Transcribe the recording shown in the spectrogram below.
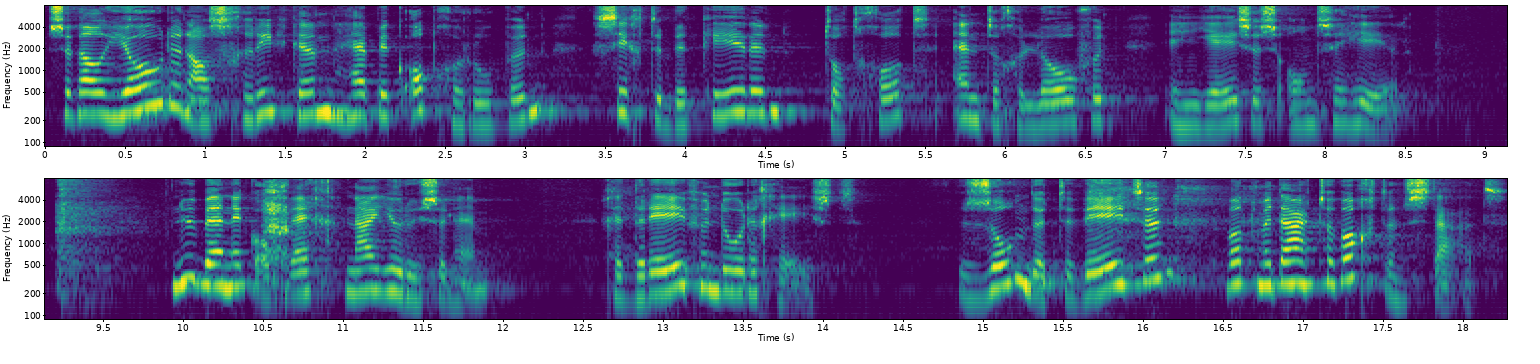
Zowel Joden als Grieken heb ik opgeroepen zich te bekeren tot God en te geloven in Jezus onze Heer. Nu ben ik op weg naar Jeruzalem, gedreven door de geest, zonder te weten wat me daar te wachten staat,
